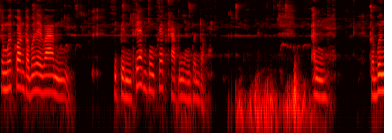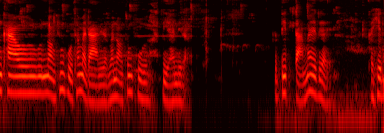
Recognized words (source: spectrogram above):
ก็เมื่อก่อนก็บ่ได้ว่านสิเป็นแฟนคงแฟนคลับอีหยังเพิ่นดอก อันก็เบิ่งข่าวน้องชมพู่ธรรมดานี่แหละว่าน้องชมพูเสียนี่แหละก็ติดตามไมาเรื่อยก็เห็น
